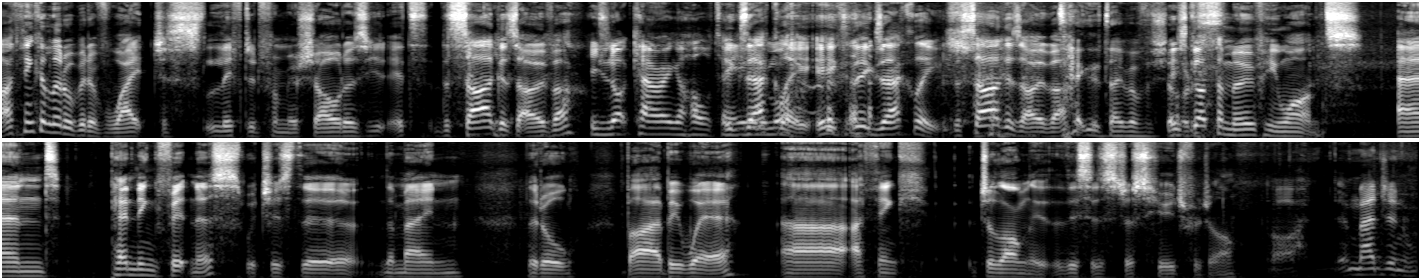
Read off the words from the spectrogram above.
I think a little bit of weight just lifted from your shoulders. It's the saga's over. He's not carrying a whole team Exactly, anymore. ex- exactly. The saga's over. Take the tape off the shoulders. He's got the move he wants, and pending fitness, which is the the main little buyer beware. Uh, I think Geelong. This is just huge for Geelong. Oh, imagine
